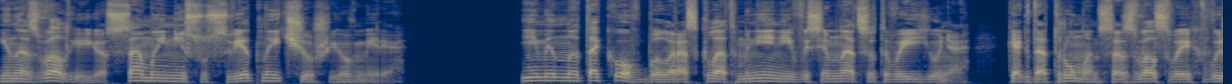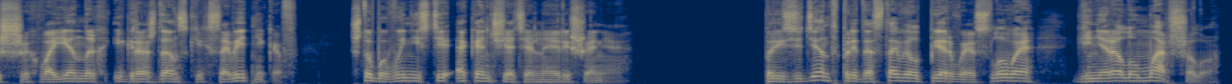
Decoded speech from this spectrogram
и назвал ее самой несусветной чушью в мире. Именно таков был расклад мнений 18 июня, когда Труман созвал своих высших военных и гражданских советников, чтобы вынести окончательное решение президент предоставил первое слово генералу-маршалу,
